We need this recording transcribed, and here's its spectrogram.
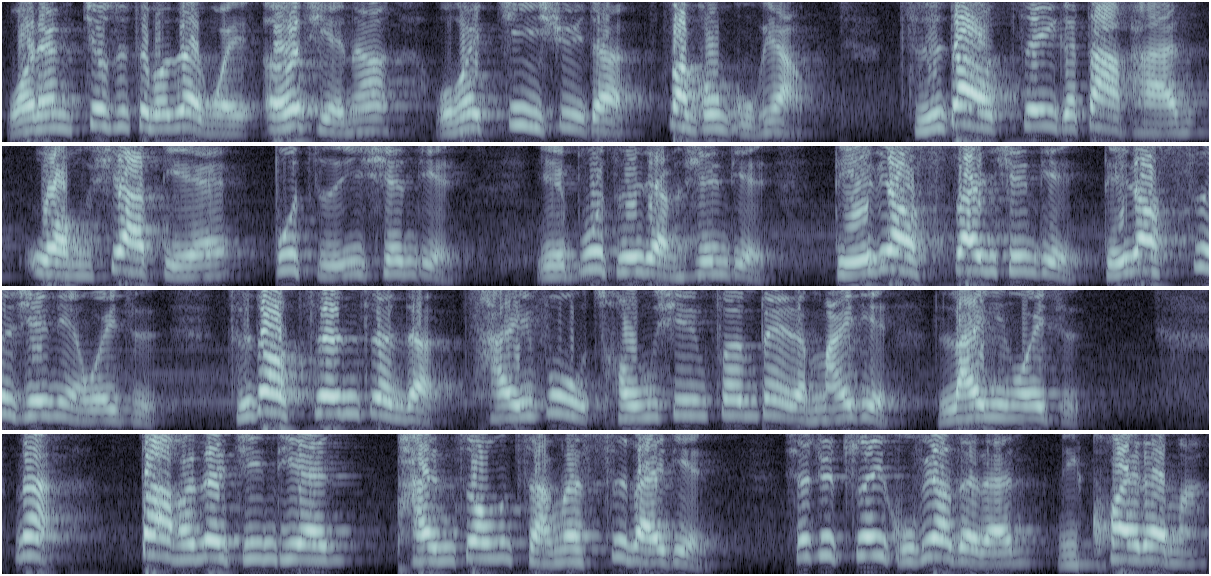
我呢就是这么认为。而且呢，我会继续的放空股票，直到这个大盘往下跌，不止一千点，也不止两千点。跌掉三千点，跌到四千点为止，直到真正的财富重新分配的买点来临为止。那大盘在今天盘中涨了四百点，下去追股票的人，你快乐吗？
